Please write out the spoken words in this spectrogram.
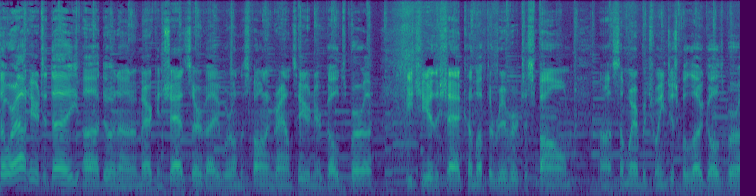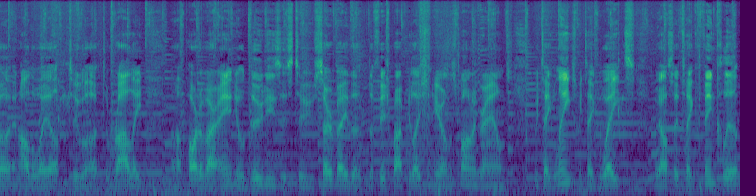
So we're out here today uh, doing an American shad survey. We're on the spawning grounds here near Goldsboro. Each year the shad come up the river to spawn uh, somewhere between just below Goldsboro and all the way up to, uh, to Raleigh. Uh, part of our annual duties is to survey the, the fish population here on the spawning grounds. We take links, we take weights, we also take fin clip.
